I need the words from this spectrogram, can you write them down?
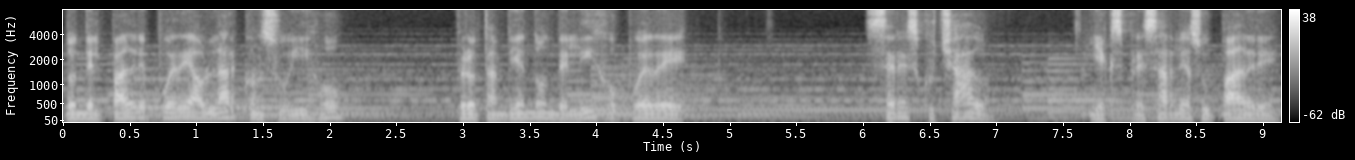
donde el padre puede hablar con su hijo, pero también donde el hijo puede ser escuchado y expresarle a su padre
